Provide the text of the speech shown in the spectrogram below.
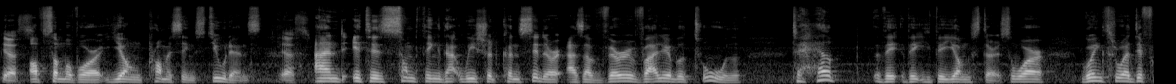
yes. of some of our young promising students. Yes. And it is something that we should consider as a very valuable tool to help the, the, the youngsters who are going through a diff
